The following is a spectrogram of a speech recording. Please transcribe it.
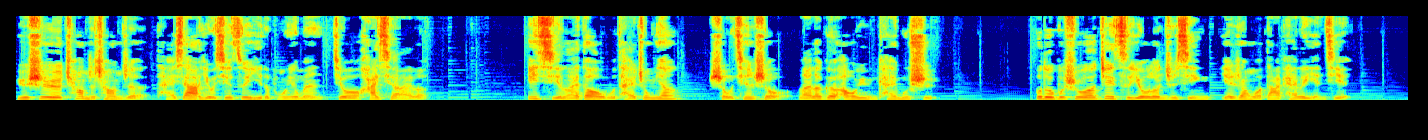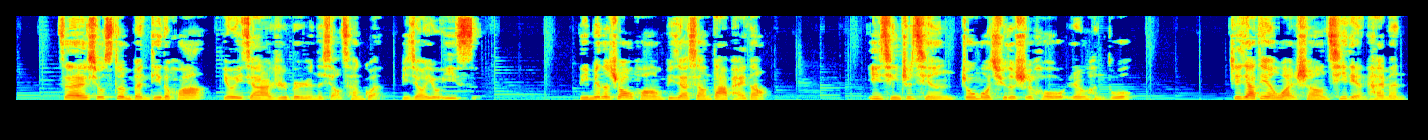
于是唱着唱着，台下有些醉意的朋友们就嗨起来了，一起来到舞台中央，手牵手来了个奥运开幕式。不得不说，这次游轮之行也让我大开了眼界。在休斯顿本地的话，有一家日本人的小餐馆比较有意思，里面的装潢比较像大排档。疫情之前周末去的时候人很多，这家店晚上七点开门，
